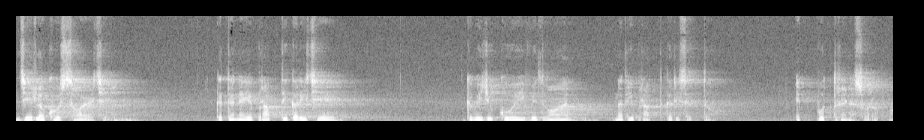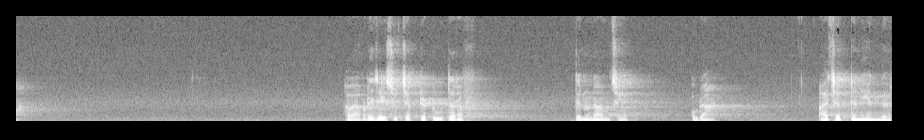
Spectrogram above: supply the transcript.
જેટલો ખુશ હોય છે કે તેને એ પ્રાપ્તિ કરી છે કે બીજું કોઈ વિદ્વાન નથી પ્રાપ્ત કરી શકતો એક પુત્રના સ્વરૂપમાં. હવે આપણે જઈશું ચેપ્ટર ટુ તરફ. તેનું નામ છે ઉડાન. આ ચેપ્ટરની અંદર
